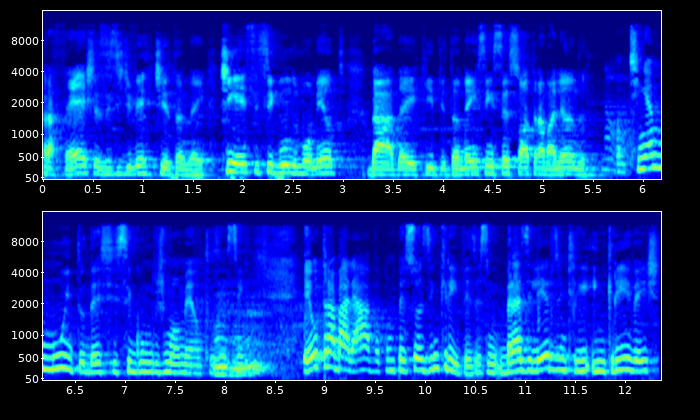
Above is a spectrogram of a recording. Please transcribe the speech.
para festas e se divertir também. Tinha esse segundo momento da, da equipe também, sem ser só trabalhando? Não, tinha muito desses segundos momentos, assim. uhum. assim. Eu trabalhava com pessoas incríveis, assim, brasileiros incríveis,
